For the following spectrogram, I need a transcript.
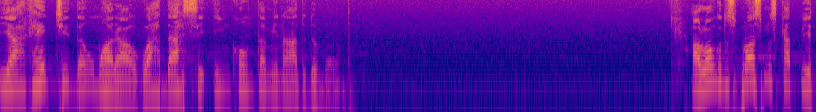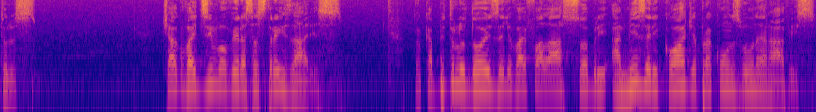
e a retidão moral, guardar-se incontaminado do mundo. Ao longo dos próximos capítulos, Tiago vai desenvolver essas três áreas. No capítulo 2, ele vai falar sobre a misericórdia para com os vulneráveis.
